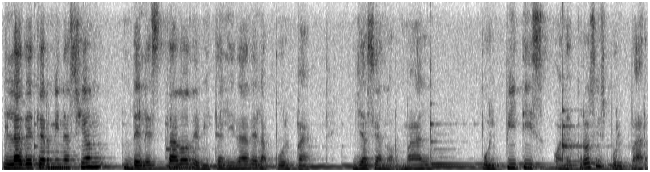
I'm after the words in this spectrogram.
La determinación del estado de vitalidad de la pulpa, ya sea normal, pulpitis o necrosis pulpar,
